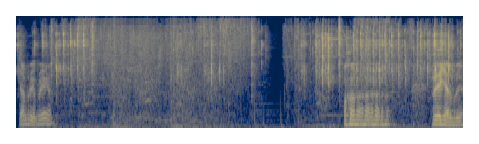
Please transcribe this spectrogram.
Gel buraya buraya gel. buraya gel buraya.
